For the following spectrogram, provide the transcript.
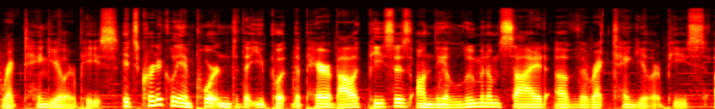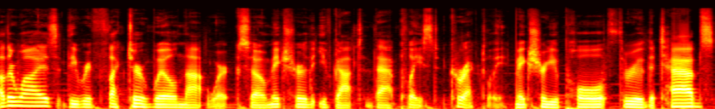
rectangular piece. It's critically important that you put the parabolic pieces on the aluminum side of the rectangular piece. Otherwise, the reflector will not work. So make sure that you've got that placed correctly. Make sure you pull through the tabs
